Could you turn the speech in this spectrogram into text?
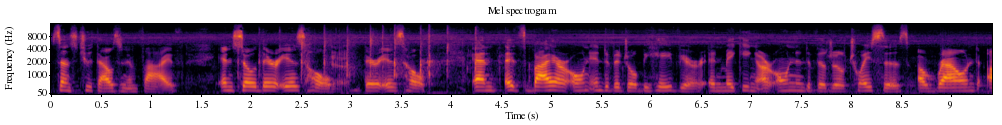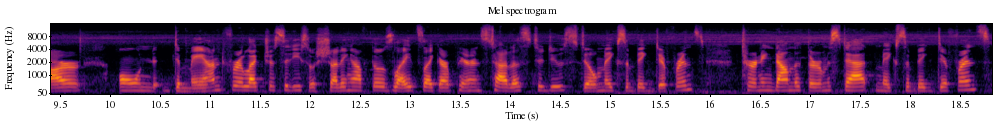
since 2005. And so there is hope. Yeah. There is hope. And it's by our own individual behavior and making our own individual choices around our own demand for electricity. So, shutting off those lights, like our parents taught us to do, still makes a big difference. Turning down the thermostat makes a big difference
